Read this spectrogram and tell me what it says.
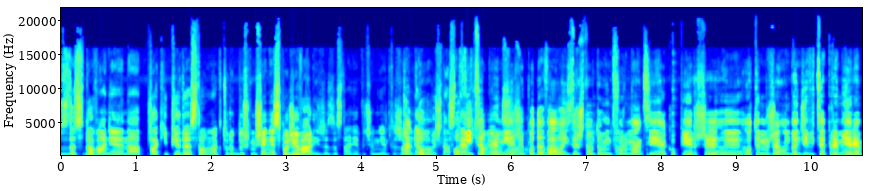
zdecydowanie na taki piedestał, na który byśmy się nie spodziewali, że zostanie wyciągnięty, że Tak, on miałby być następcą O wicepremierze Jarosława. podawałeś zresztą tą informację jako pierwszy y, o tym, że on będzie wicepremierem.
